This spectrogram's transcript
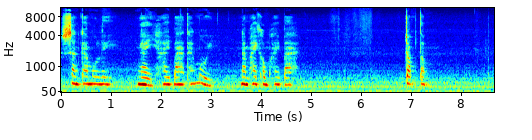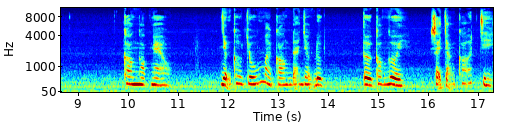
Sankamoli ngày 23 tháng 10 năm 2023 Trọng tâm. Con ngọt ngào. Những câu chú mà con đã nhận được từ con người sẽ chẳng có ích gì.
